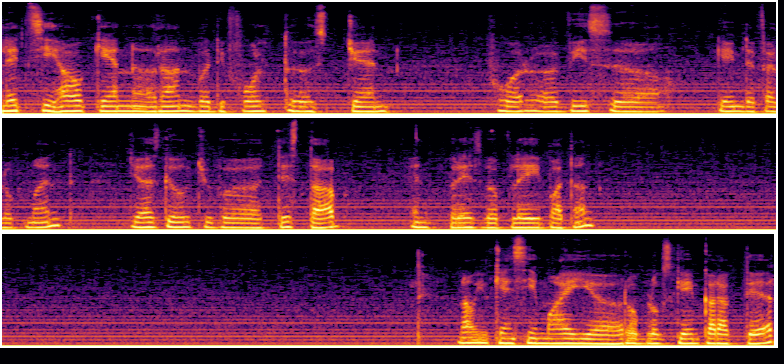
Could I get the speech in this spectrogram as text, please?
let's see how can uh, run the default uh, gen for uh, this uh, game development. Just go to the test tab and press the play button. Now you can see my uh, Roblox game character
